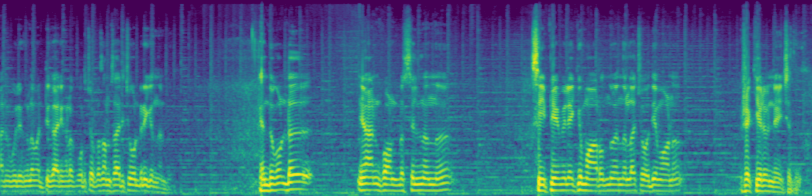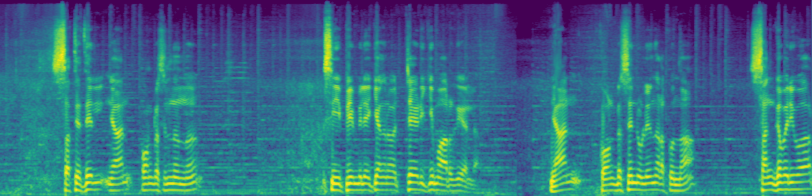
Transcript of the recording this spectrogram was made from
ആനുകൂല്യങ്ങളും മറ്റു കാര്യങ്ങളെക്കുറിച്ചൊക്കെ സംസാരിച്ചു കൊണ്ടിരിക്കുന്നുണ്ട്. എന്തുകൊണ്ട് ഞാൻ കോൺഗ്രസ്സിൽ നിന്ന് സി പി എമ്മിലേക്ക് മാറുന്നു എന്നുള്ള ചോദ്യമാണ് ഷക്കീൽ ഉന്നയിച്ചത്. സത്യത്തിൽ ഞാൻ കോൺഗ്രസിൽ നിന്ന് സി പി എമ്മിലേക്ക് അങ്ങനെ ഒറ്റയടിക്ക് മാറുകയല്ല. ഞാൻ കോൺഗ്രസിന്റെ ഉള്ളിൽ നടക്കുന്ന സംഘപരിവാർ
